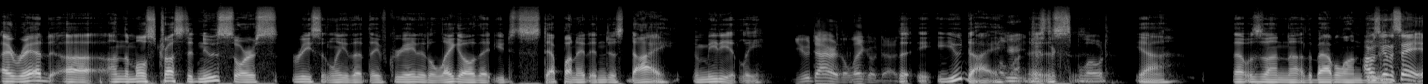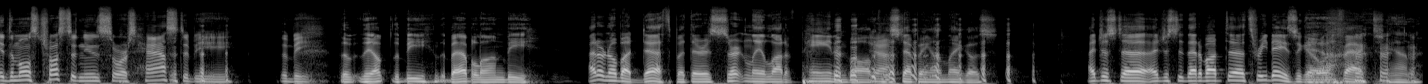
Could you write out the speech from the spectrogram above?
I read uh, on the most trusted news source recently that they've created a Lego that you just step on it and just die immediately. You die or the Lego does. The, you die. You just It's- explode. Yeah, that was on uh, the Babylon. Bee. I was going to say it, the most trusted news source has to be the Bee. the the up the bee the Babylon bee. I don't know about death, but there is certainly a lot of pain involved Yeah. with stepping on Legos. I just uh, I just did that about uh, three days ago. Yeah. In fact, Man,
